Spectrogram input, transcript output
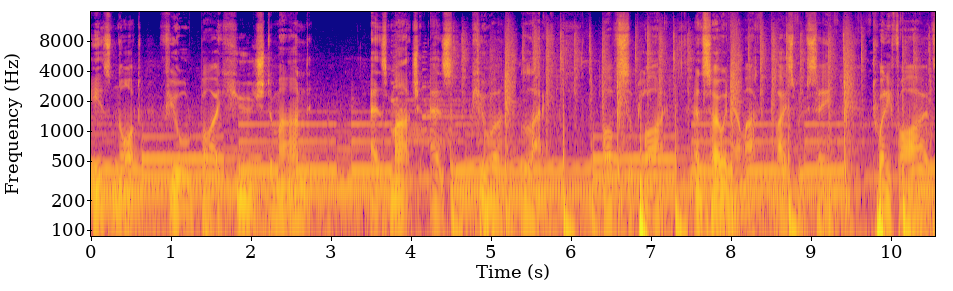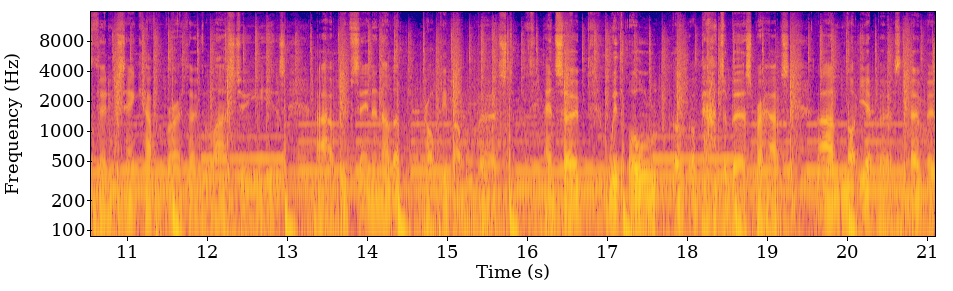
is not fueled by huge demand as much as pure lack of supply. And so in our marketplace, we've seen 25, 30% capital growth over the last two years. Uh, we've seen another property bubble burst. And so, with all about to burst, perhaps, um, not yet burst. Uh, uh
